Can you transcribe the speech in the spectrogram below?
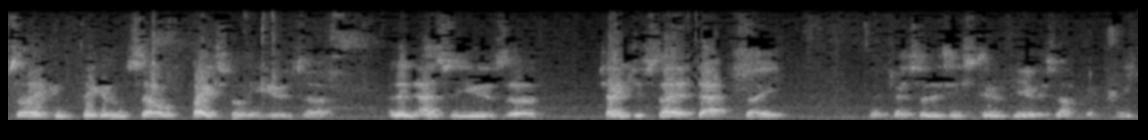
So they configure themselves based on the user, and then as the user changes, they adapt, they, they change. So there's these two views, and I'll quickly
